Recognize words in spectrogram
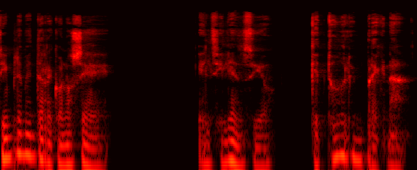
Simplemente reconoce el silencio que todo lo impregna.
